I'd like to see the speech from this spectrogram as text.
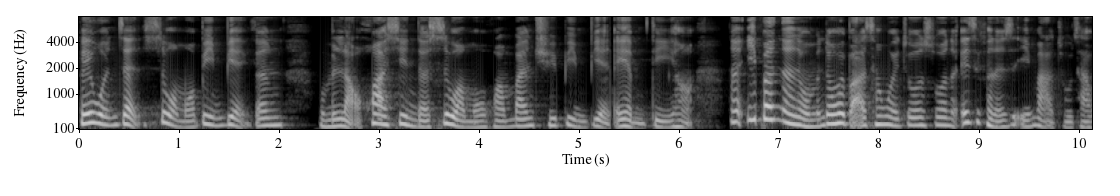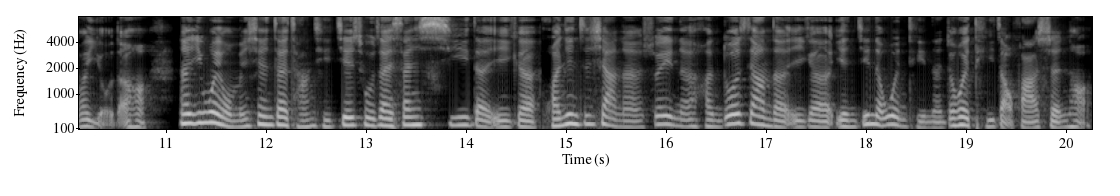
飞蚊症、视网膜病变跟。我们老化性的视网膜黄斑区病变 （AMD） 哈，那一般呢，我们都会把它称为就是说呢，诶，这可能是银发族才会有的哈。那因为我们现在长期接触在山西的一个环境之下呢，所以呢，很多这样的一个眼睛的问题呢，都会提早发生哈。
